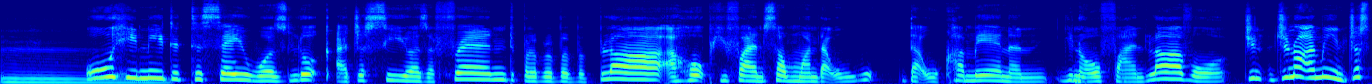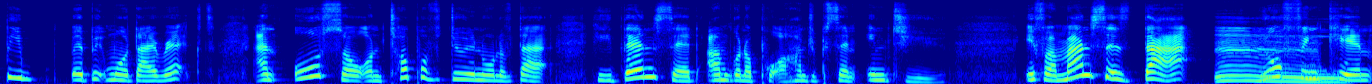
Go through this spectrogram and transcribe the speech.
Mm. All he needed to say was, "Look, I just see you as a friend. Blah blah blah blah blah. I hope you find someone that will that will come in and you know find love, or do, you- do you know what I mean? Just be a bit more direct. And also, on top of doing all of that, he then said, "I'm gonna put hundred percent into you." If a man says that, you're thinking,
